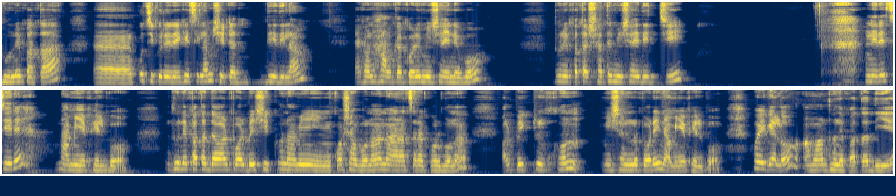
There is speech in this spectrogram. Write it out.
ধনে পাতা কুচি করে রেখেছিলাম, সেটা দিয়ে দিলাম। এখন হালকা করে মিশাই নেব। ধনে পাতার সাথে মিশাই দিচ্ছি। নেড়ে চেড়ে নামিয়ে ফেলব। ধনে পাতা দেওয়ার পর বেশিক্ষণ আমি কষাবো না, নাড়াচাড়া করব না। অল্প একটুক্ষণ মিশানোর পরেই নামিয়ে ফেলব। হয়ে গেল আমার ধনে পাতা দিয়ে,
